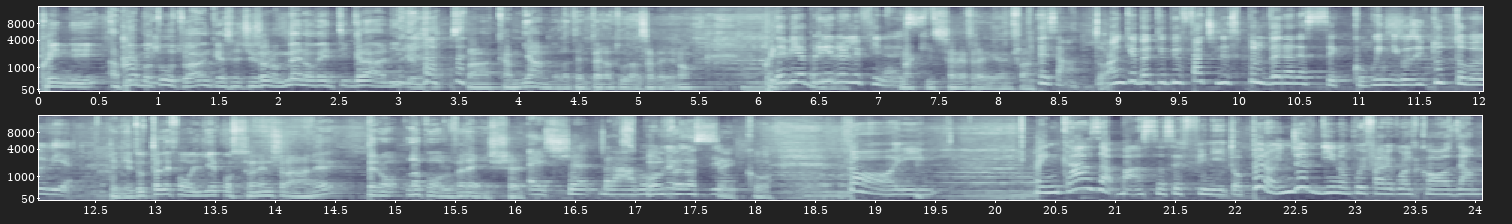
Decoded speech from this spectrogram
Quindi apriamo Apri- tutto, anche se ci sono meno 20 gradi, che sta- cambiando la temperatura, sapete, no? Quindi- Devi aprire le finestre. Ma chi se ne frega, infatti. Esatto, anche perché è più facile spolverare a secco, quindi così tutto va via. Quindi tutte le foglie possono entrare, però la polvere esce. Esce, bravo. Polvere a secco. Poi in casa basta se è finito, però in giardino puoi fare qualcosa.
